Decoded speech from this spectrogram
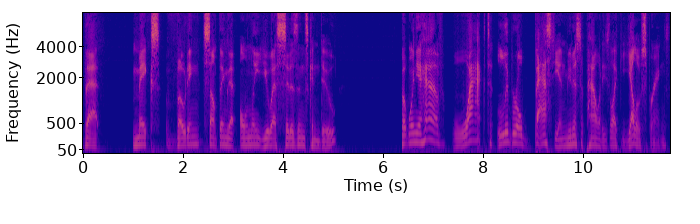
that makes voting something that only U.S. citizens can do. But when you have whacked liberal bastion municipalities like Yellow Springs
